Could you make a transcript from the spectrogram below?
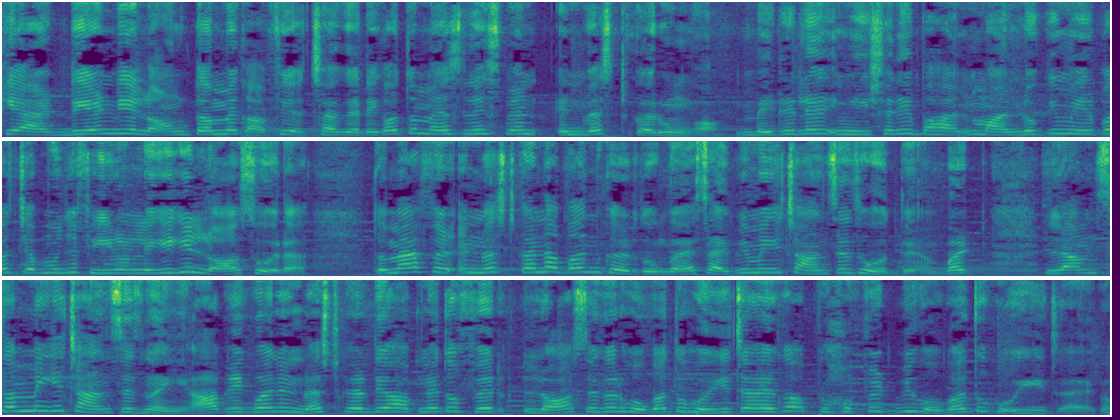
कि एट दी एंड ये लॉन्ग टर्म में काफ़ी अच्छा करेगा तो मैं इसलिए इसमें इन्वेस्ट करूँगा। मेरे लिए इनिशियली मान लो कि मेरे पास जब मुझे फील होने लगे कि लॉस हो रहा है तो मैं फिर इन्वेस्ट करना बंद कर दूँगा। एसआईपी में ये चांसेस होते हैं बट लमसम में ये चांसेस नहीं आप एक बार इन्वेस्ट कर दिया आपने तो फिर लॉस अगर होगा तो हो ही जाएगा प्रॉफिट भी होगा तो हो ही जाएगा।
